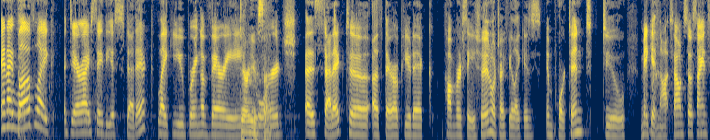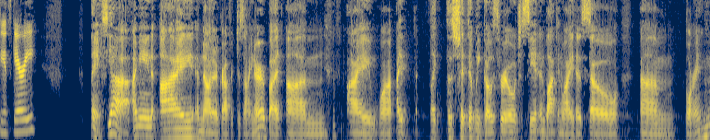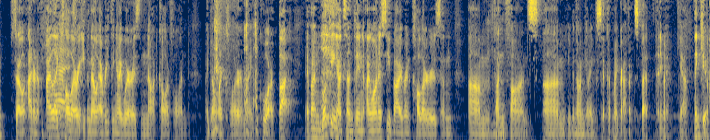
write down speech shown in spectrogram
And I love, like, dare I say, the aesthetic. Like, you bring a very Dare you say. gorge aesthetic to a therapeutic conversation, which I feel like is important to make it not sound so sciencey and scary. Thanks. Yeah. I mean, I am not a graphic designer, but um I want I like the shit that we go through to see it in black and white is so um boring. So I don't know. I like color even though everything I wear is not colorful and I don't like color in my decor. But if I'm looking at something, I want to see vibrant colors and um, Mm-hmm. fun fonts, um, even though I'm getting sick of my graphics. But anyway, yeah, thank you.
